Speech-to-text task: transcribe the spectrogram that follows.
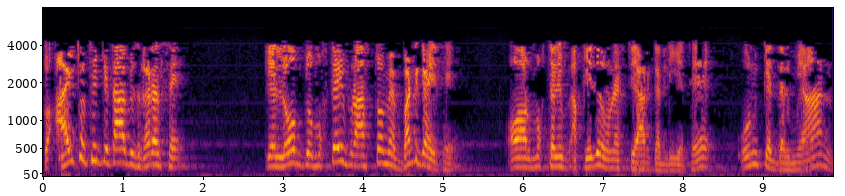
تو آئی تو تھی کتاب اس غرض سے کہ لوگ جو مختلف راستوں میں بٹ گئے تھے اور مختلف عقیدے انہوں نے اختیار کر لیے تھے، ان کے درمیان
